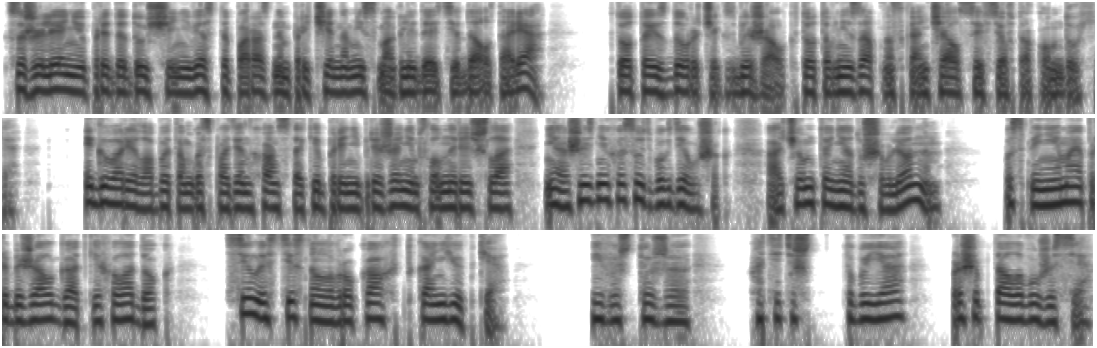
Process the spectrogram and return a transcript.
К сожалению, предыдущие невесты по разным причинам не смогли дойти до алтаря. Кто-то из дурочек сбежал, кто-то внезапно скончался, и все в таком духе. И говорил об этом господин Хан с таким пренебрежением, словно речь шла не о жизнях и судьбах девушек, а о чем-то неодушевленном. По спине моей пробежал гадкий холодок. Сила стиснула в руках ткань юбки. «И вы что же, хотите, чтобы я...» — прошептала в ужасе.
